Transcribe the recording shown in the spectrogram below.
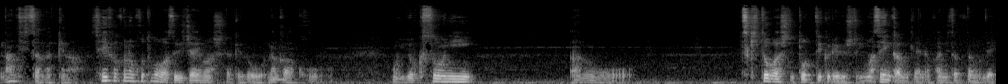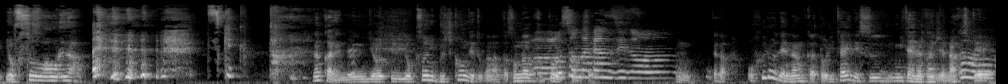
ーなんて言ってたんだっけな。正確な言葉忘れちゃいましたけどなんかこうもう浴槽にあのー突き飛ばして撮ってくれる人いませんか？みたいな感じだったので浴槽は俺だなんかね よ浴槽にぶち込んでとかなんかそんなことをそんな感じの。うん、だからお風呂でなんか撮りたいですみたいな感じじゃなくてうん。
